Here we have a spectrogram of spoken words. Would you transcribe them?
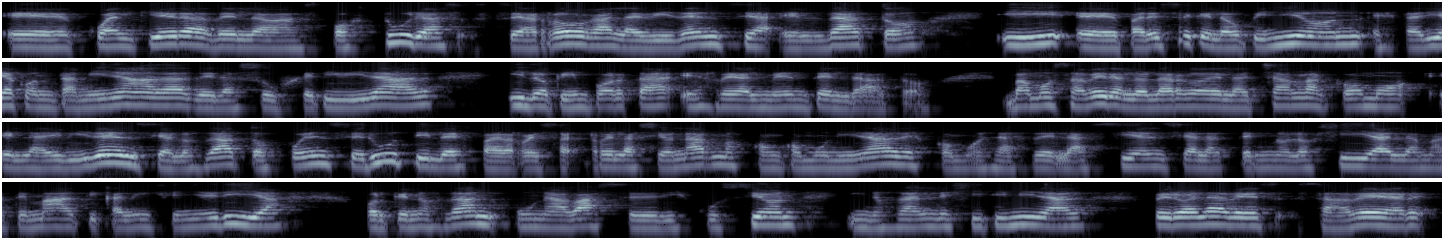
eh, cualquiera de las posturas se arroga la evidencia, el dato, y parece que la opinión estaría contaminada de la subjetividad y lo que importa es realmente el dato. Vamos a ver a lo largo de la charla cómo la evidencia, los datos pueden ser útiles para relacionarnos con comunidades como las de la ciencia, la tecnología, la matemática, la ingeniería, porque nos dan una base de discusión y nos dan legitimidad, pero a la vez saber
